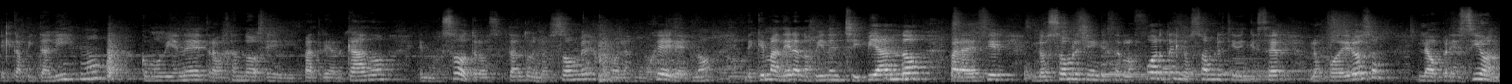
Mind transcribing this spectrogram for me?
el capitalismo, cómo viene trabajando el patriarcado en nosotros, tanto en los hombres como en las mujeres, ¿no? De qué manera nos vienen chipeando para decir los hombres tienen que ser los fuertes, los hombres tienen que ser los poderosos, la opresión,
